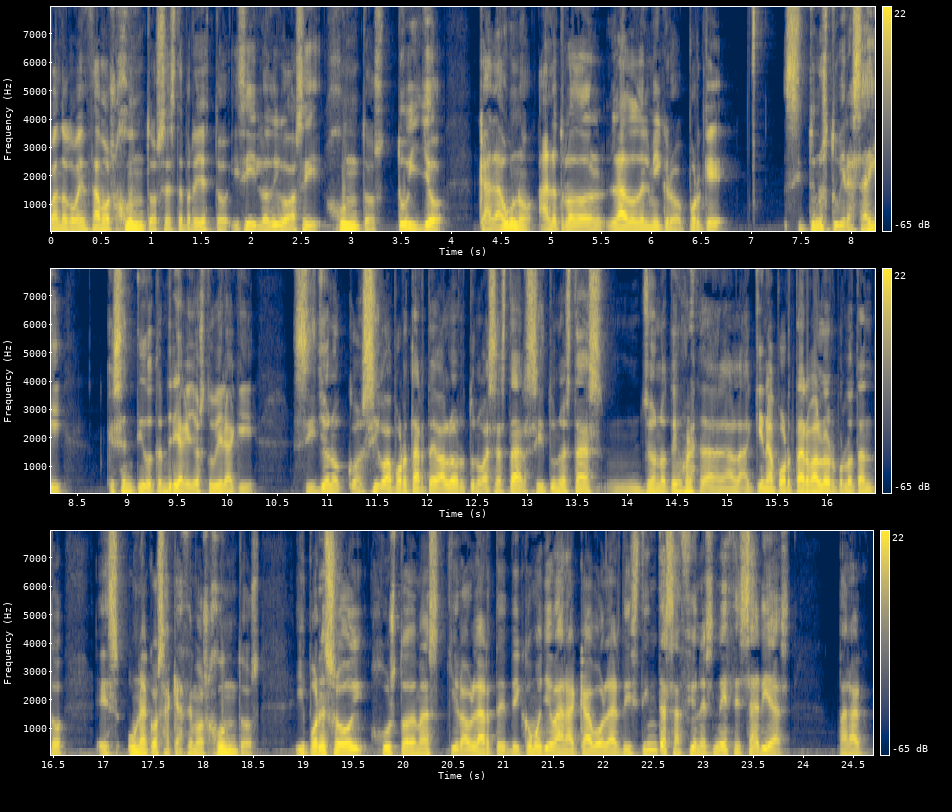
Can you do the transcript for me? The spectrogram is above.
cuando comenzamos juntos este proyecto. Y sí, lo digo así, juntos, tú y yo, cada uno al otro lado del micro, porque si tú no estuvieras ahí, ¿qué sentido tendría que yo estuviera aquí? Si yo no consigo aportarte valor, tú no vas a estar. Si tú no estás, yo no tengo nada a quien aportar valor. Por lo tanto, es una cosa que hacemos juntos. Y por eso hoy, justo además, quiero hablarte de cómo llevar a cabo las distintas acciones necesarias para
